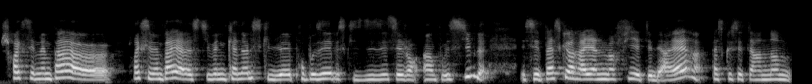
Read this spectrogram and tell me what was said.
Je crois que c'est même pas, euh, je crois que c'est même pas euh, Steven Canals qui lui avait proposé parce qu'il se disait c'est genre impossible. Et c'est parce que Ryan Murphy était derrière, parce que c'était un homme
